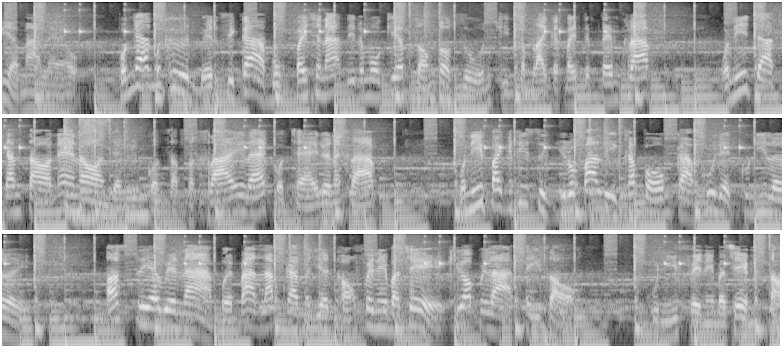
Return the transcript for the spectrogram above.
มียมาแล้ว ผลงานเมื่อคืนเบนฟิก้าบุกไปชนะดินาโมเกียฟ2ต่อ0กินกำไรกันไปเต็มๆครับ วันนี้จัดกันต่อแน่นอน อย่าลืมกด subscribe และกดแชร์ด้วยนะครับ วันนี้ไปกันที่ศึกยูโรปาลีกครับผมกับคู่เด็ดคู่นี้เลยออสเตรียเวียนนาเปิดบ้านรับการมาเยือนของเฟเนบาเช่คิวอเวลาตีสองคู่นี้เฟเนบาเช่เป็นต่อ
